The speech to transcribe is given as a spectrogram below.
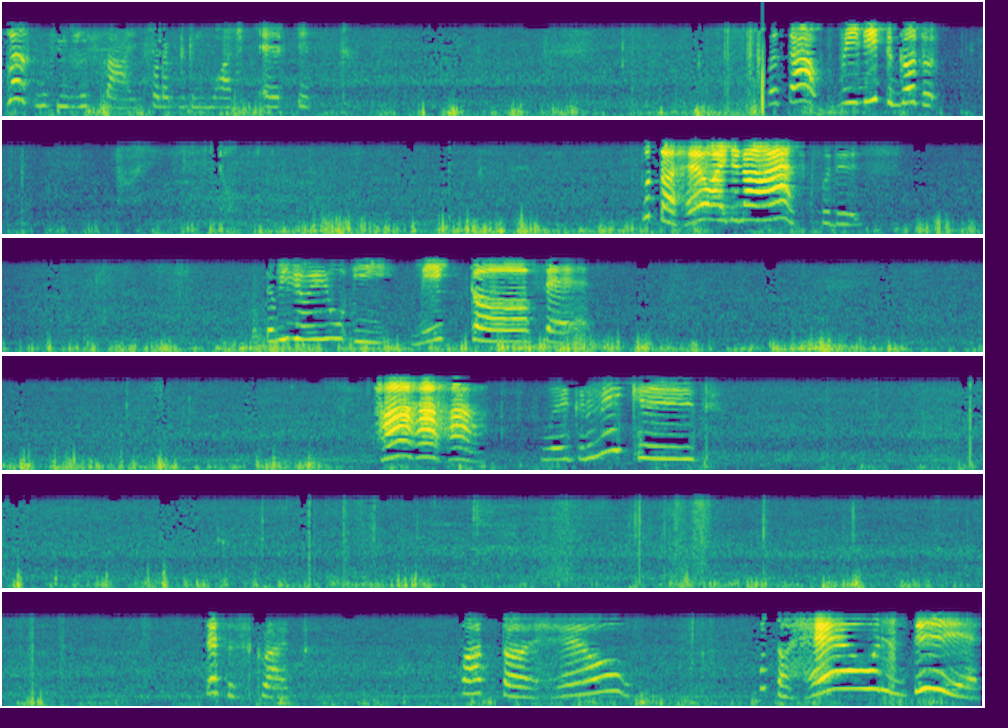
Let's move you to the side so that we can watch it. it. But now we need to go to. What the hell? I did not this. WWE Maker Fair. Ha ha ha. We're gonna make it. Let's. What the hell? What the hell? What is this?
